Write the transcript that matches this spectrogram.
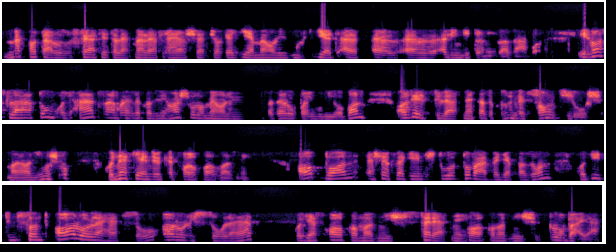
meghatározott feltételek mellett lehessen csak egy ilyen mechanizmust ilyet el, el, el, elindítani igazából. Én azt látom, hogy általában ezek az ilyen hasonló mechanizmusok az Európai Unióban azért születnek azok az úgynevezett szankciós mechanizmusok, hogy ne kelljen őket alkalmazni. Abban esetleg én is túl, tovább megyek azon, hogy itt viszont arról lehet szó, arról is szó lehet, hogy ezt alkalmazni is szeretnék, alkalmazni is próbálják.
